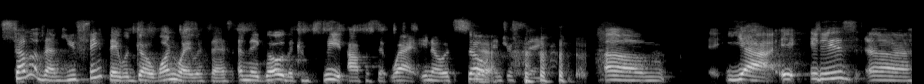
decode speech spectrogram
Some of them, you think they would go one way with this, and they go the complete opposite way. You know, it's so yeah. interesting. um, yeah, it, it is. Uh,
